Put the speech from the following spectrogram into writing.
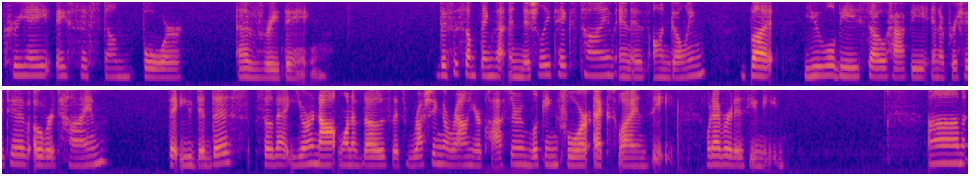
Create a system for everything. This is something that initially takes time and is ongoing, but you will be so happy and appreciative over time that you did this so that you're not one of those that's rushing around your classroom looking for X, Y, and Z, whatever it is you need. Um,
